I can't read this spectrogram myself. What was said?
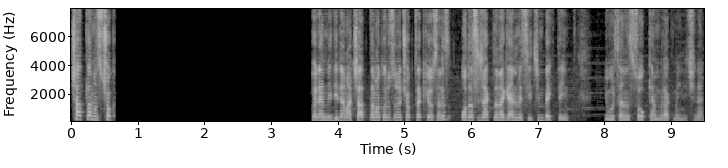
Çatlaması çok önemli değil ama çatlama konusuna çok takıyorsanız oda sıcaklığına gelmesi için bekleyin. Yumurtanızı soğukken bırakmayın içine.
